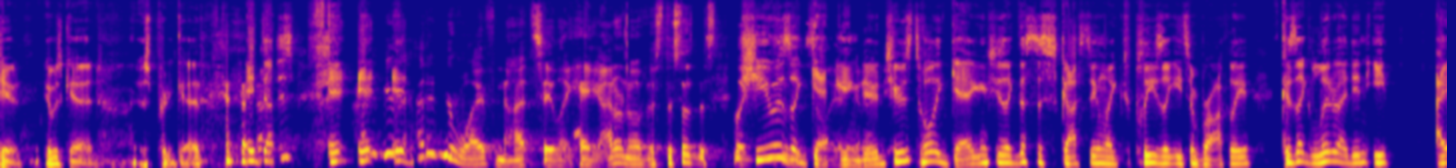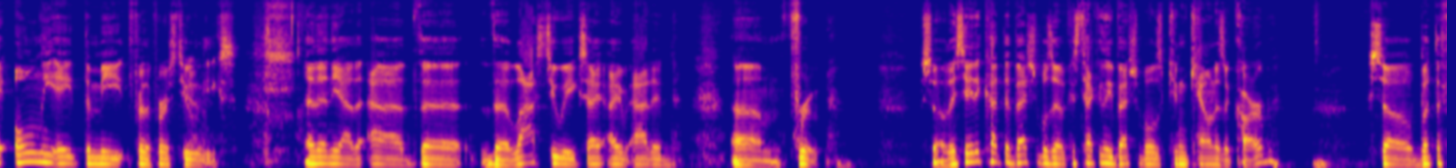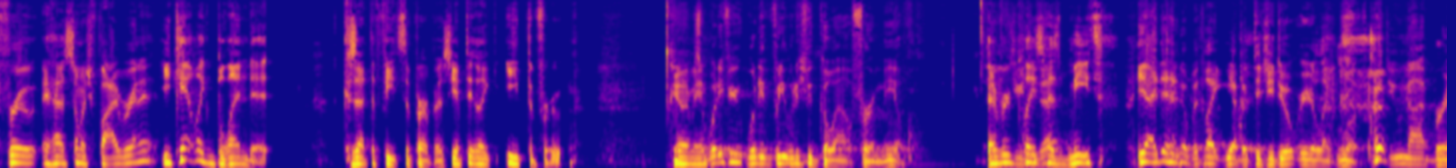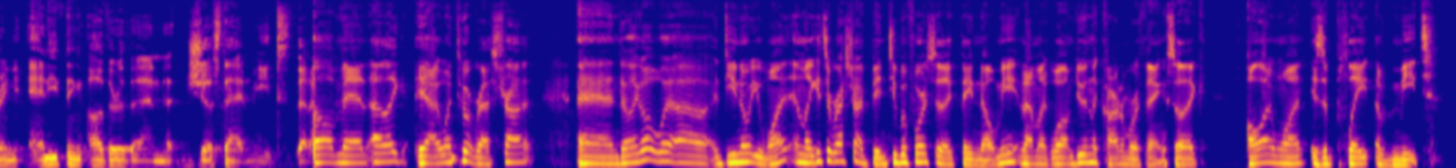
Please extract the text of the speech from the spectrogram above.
dude, it was good. It was pretty good. It does. It How it, did, your, it how did your wife not say like, "Hey, I don't know if this this is this"? Like, she was like doesn't sound a gagging, dude. idea." She was totally gagging. She's like, "That's disgusting. Like, please, like, eat some broccoli." Because like literally, I didn't eat. I only ate the meat for the first two Yeah. weeks, and then yeah, the uh, the the last two weeks, I, I added um, fruit. So they say to cut the vegetables out because technically vegetables can count as a carb. So, but the fruit it has so much fiber in it, you can't like blend it because that defeats the purpose. You have to like eat the fruit. You know what I mean? So what if you what if what if you go out for a meal? Every Did you do place has meat. Yeah, I did. I know, but like, yeah, but did you do it where you're like, look, do not bring anything other than just that meat that I Oh man, I like. Yeah, I went to a restaurant and they're like, "Oh, what, uh, do you know what you want?" And like, it's a restaurant I've been to before, so like they know me. And I'm like, "Well, I'm doing the carnivore thing, so like, all I want is a plate of meat."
